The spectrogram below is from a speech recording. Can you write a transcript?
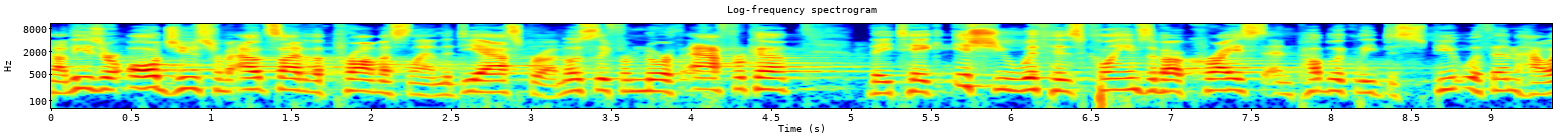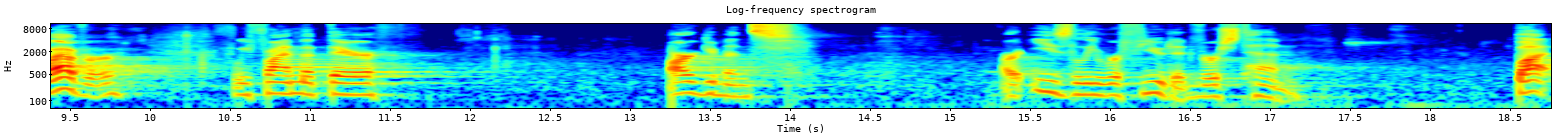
Now, these are all Jews from outside of the promised land, the diaspora, mostly from North Africa. They take issue with his claims about Christ and publicly dispute with him. However, we find that their arguments are easily refuted. Verse 10. But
